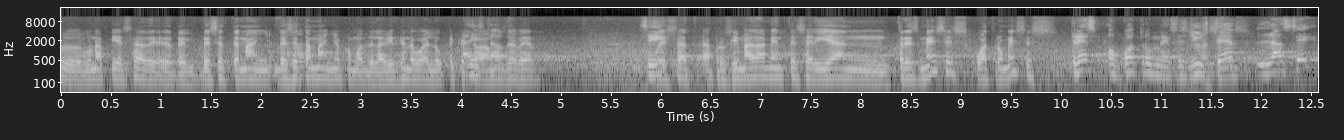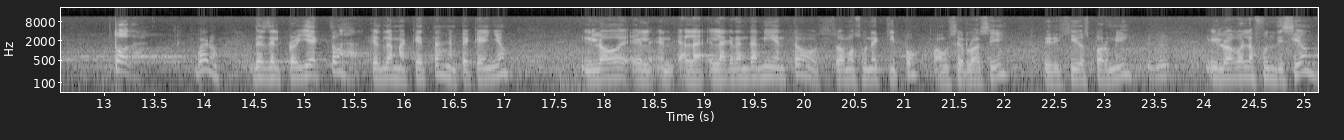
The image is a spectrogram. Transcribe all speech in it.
una pieza de, de, de ese, tamaño, de ese tamaño como el de la Virgen de Guadalupe que Ahí acabamos está. de ver, sí. pues a, aproximadamente serían tres meses, cuatro meses. Tres o cuatro meses. Y usted la hace toda. Bueno, desde el proyecto, Ajá. que es la maqueta en pequeño, y luego el, el, el, el, agrandamiento, somos un equipo, vamos a decirlo así, dirigidos por mí, uh -huh. y luego la fundición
